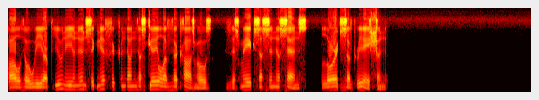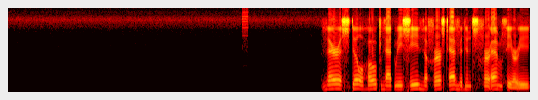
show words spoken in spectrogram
Although we are puny and insignificant on the scale of the cosmos, this makes us in a sense, lords of creation. There is still hope that we see the first evidence for M theory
